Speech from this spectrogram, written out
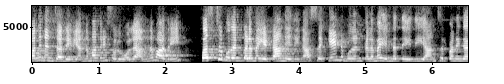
பதினஞ்சாம் தேதி. அந்த மாதிரி சொல்லுவோம்ல. அந்த மாதிரி ஃபர்ஸ்ட் புதன்கிழமை எட்டாம் தேதினா செகண்ட் புதன்கிழமை என்ன தேதி? ஆன்சர் பண்ணுங்க.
